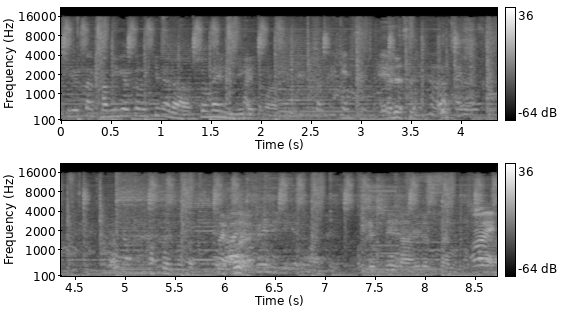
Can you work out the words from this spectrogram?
ひげさん髪型の木なら正面に逃げてもらっていい？ですか。嬉しい。な、ヒロさんに。はい。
